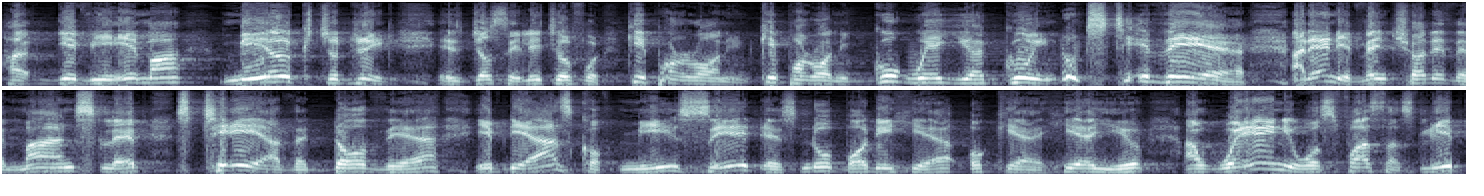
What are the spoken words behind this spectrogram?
her, give him milk to drink. It's just a little food. Keep on running. Keep on running. Go where you are going. Don't stay there. And then eventually the man slept. Stay at the door there. If they ask of me, say there's nobody here. Okay, I hear you. And when he was fast asleep,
